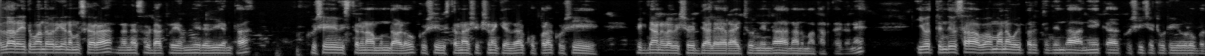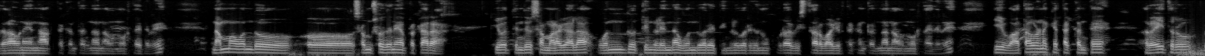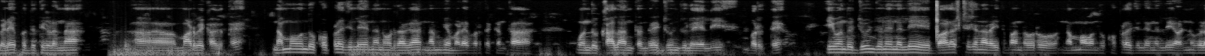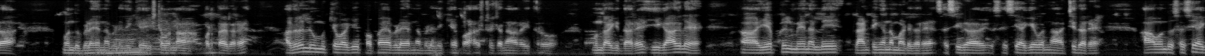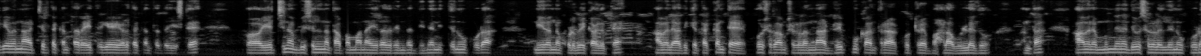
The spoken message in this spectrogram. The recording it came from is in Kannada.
ಎಲ್ಲ ರೈತ ಬಾಂಧವರಿಗೆ ನಮಸ್ಕಾರ. ನನ್ನ ಹೆಸರು ಡಾಕ್ಟರ್ ಎಂ ವಿ ರವಿ ಅಂತ. ಕೃಷಿ ವಿಸ್ತರಣಾ ಮುಂದಾಳು. ಕೃಷಿ ವಿಸ್ತರಣಾ ಶಿಕ್ಷಣ ಕೇಂದ್ರ ಕೊಪ್ಪಳ ಕೃಷಿ ವಿಜ್ಞಾನಗಳ ವಿಶ್ವವಿದ್ಯಾಲಯ ರಾಯಚೂರಿನಿಂದ ನಾನು ಮಾತಾಡ್ತಾ ಇದ್ದೇನೆ. ಇವತ್ತಿನ ದಿವಸ ಹವಾಮಾನ ವೈಪರೀತ್ಯದಿಂದ ಅನೇಕ ಕೃಷಿ ಚಟುವಟಿಕೆಗಳು ಬದಲಾವಣೆಯನ್ನು ಆಗ್ತಕ್ಕಂಥದ್ದನ್ನ ನಾವು ನೋಡ್ತಾ ಇದ್ದೇವೆ. ನಮ್ಮ ಒಂದು ಸಂಶೋಧನೆಯ ಪ್ರಕಾರ ಇವತ್ತಿನ ದಿವಸ ಮಳೆಗಾಲ ಒಂದು ತಿಂಗಳಿಂದ ಒಂದೂವರೆ ತಿಂಗಳವರೆಗೂ ಕೂಡ ವಿಸ್ತಾರವಾಗಿರ್ತಕ್ಕಂಥದ್ದನ್ನ ನಾವು ನೋಡ್ತಾ ಇದ್ದೇವೆ. ಈ ವಾತಾವರಣಕ್ಕೆ ತಕ್ಕಂತೆ ರೈತರು ಬೆಳೆ ಪದ್ಧತಿಗಳನ್ನು ಮಾಡಬೇಕಾಗುತ್ತೆ. ನಮ್ಮ ಒಂದು ಕೊಪ್ಪಳ ಜಿಲ್ಲೆಯನ್ನು ನೋಡಿದಾಗ ನಮಗೆ ಮಳೆ ಬರ್ತಕ್ಕಂಥ ಒಂದು ಕಾಲ ಅಂತಂದರೆ ಜೂನ್ ಜುಲೈಯಲ್ಲಿ ಬರುತ್ತೆ. ಈ ಒಂದು ಜೂನ್ ಜುಲೈನಲ್ಲಿ ಭಾಳಷ್ಟು ಜನ ರೈತ ಬಾಂಧವರು ನಮ್ಮ ಒಂದು ಕೊಪ್ಪಳ ಜಿಲ್ಲೆಯಲ್ಲಿ ಹಣ್ಣುಗಳ ಒಂದು ಬೆಳೆಯನ್ನು ಬೆಳೀಲಿಕ್ಕೆ ಇಷ್ಟವನ್ನು ಪಡ್ತಾ ಇದ್ದಾರೆ. ಅದರಲ್ಲೂ ಮುಖ್ಯವಾಗಿ ಪಪಾಯ ಬೆಳೆಯನ್ನು ಬೆಳೀಲಿಕ್ಕೆ ಬಹಳಷ್ಟು ಜನ ರೈತರು ಮುಂದಾಗಿದ್ದಾರೆ. ಈಗಾಗಲೇ ಏಪ್ರಿಲ್ ಮೇನಲ್ಲಿ ಪ್ಲಾಂಟಿಂಗನ್ನು ಮಾಡಿದ್ದಾರೆ. ಸಸಿಗ ಸಸಿ ಅಗೆವನ್ನು ಹಚ್ಚಿದ್ದಾರೆ. ಆ ಒಂದು ಸಸಿ ಅಗೆವನ್ನು ಹಚ್ಚಿರ್ತಕ್ಕಂಥ ರೈತರಿಗೆ ಹೇಳ್ತಕ್ಕಂಥದ್ದು ಇಷ್ಟೇ. ಹೆಚ್ಚಿನ ಬಿಸಿಲಿನ ತಾಪಮಾನ ಇರೋದ್ರಿಂದ ದಿನನಿತ್ಯನೂ ಕೂಡ ನೀರನ್ನು ಕೊಡಬೇಕಾಗುತ್ತೆ. ಆಮೇಲೆ ಅದಕ್ಕೆ ತಕ್ಕಂತೆ ಪೋಷಕಾಂಶಗಳನ್ನು ಡ್ರಿಪ್ ಮುಖಾಂತರ ಕೊಟ್ಟರೆ ಬಹಳ ಒಳ್ಳೆಯದು ಅಂತ. ಆಮೇಲೆ ಮುಂದಿನ ದಿವಸಗಳಲ್ಲಿಯೂ ಕೂಡ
